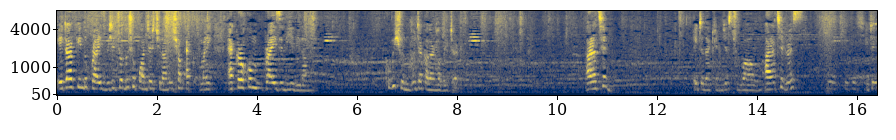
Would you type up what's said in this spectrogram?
এটার কিন্তু প্রাইস বেশি, চোদ্দোশো পঞ্চাশ ছিল। আমি সব এক মানে একরকম প্রাইসে দিয়ে দিলাম। খুবই সুন্দর, দুইটা কালার হবে এটার। আর আছেন? এটা দেখেন জাস্ট ওয়াও আর আছে ড্রেস এটাই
